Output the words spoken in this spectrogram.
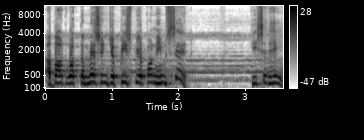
about what the messenger peace be upon him said he said hey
